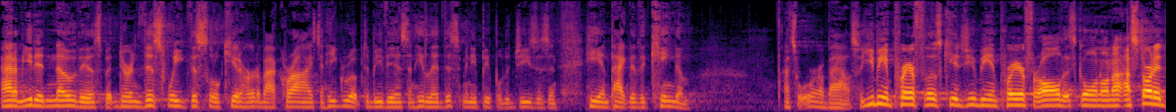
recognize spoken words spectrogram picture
Adam, you didn't know this, but during this week, this little kid heard about Christ, and he grew up to be this, and he led this many people to Jesus, and he impacted the kingdom that's what we're about. So you be in prayer for those kids. You be in prayer for all that's going on. I started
